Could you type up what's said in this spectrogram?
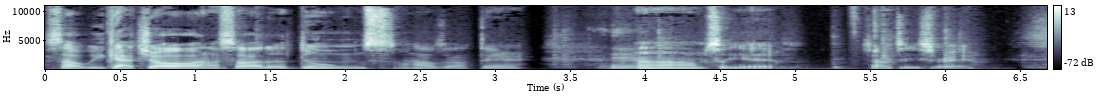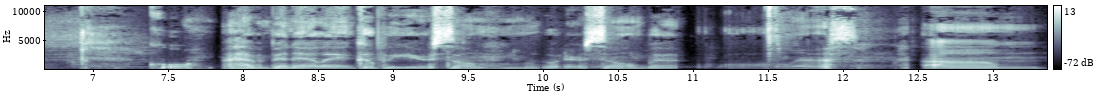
saw we got y'all and I saw the Dooms when I was out there. Yeah. Um so yeah. Shout out to Israel. Cool. I haven't been to LA in a couple of years, so I'm gonna go there soon. But yes. um,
